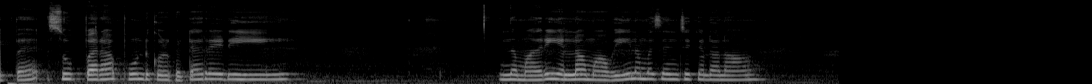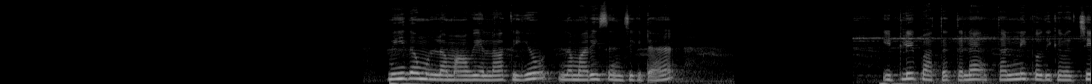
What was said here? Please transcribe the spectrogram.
இப்போ சூப்பராக பூண்டு கொழுக்கட்டை ரெடி. இந்த மாதிரி எல்லா மாவையும் நம்ம செஞ்சுக்கலாம் மீதம் உள்ள மாவு எல்லாத்தையும் இந்த மாதிரி செஞ்சுக்கிட்டேன். இட்லி பாத்திரத்தில் தண்ணி கொதிக்க வச்சு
